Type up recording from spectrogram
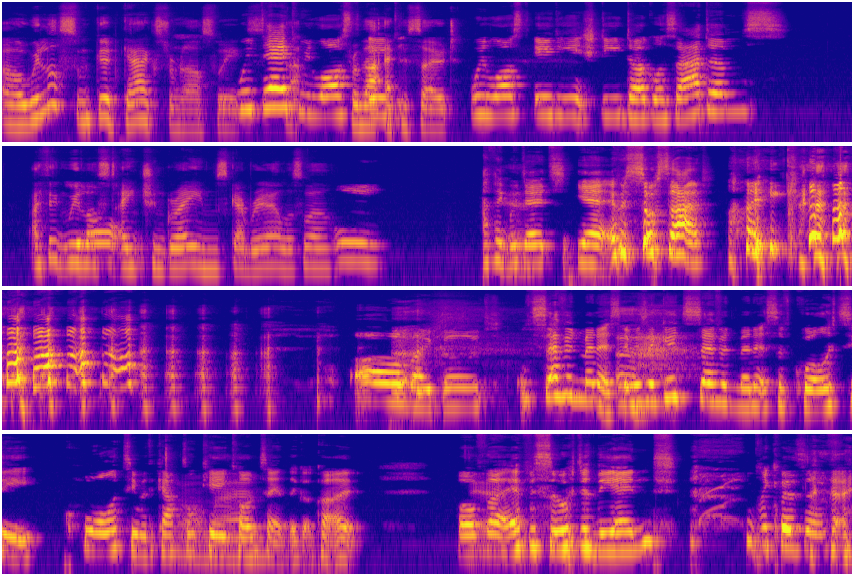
Oh, we lost some good gags from last week. we did. We lost from that AD episode. we lost ADHD Douglas Adams. I think we lost No. Ancient Grains, Gabrielle, as well. Mm. I think we did. Yeah, it was so sad. Like Oh my god. Seven minutes. It was a good seven minutes of quality quality with capital Oh, K man. content that got cut out of Yeah. that episode in the end. because of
